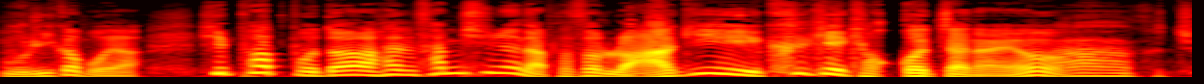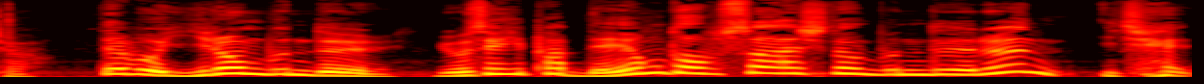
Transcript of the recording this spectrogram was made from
우리가 뭐야 힙합보다 한 30년 앞서서 락이 크게 겪었잖아요. 아 그렇죠. 근데 뭐 이런 분들 요새 힙합 내용도 없어 하시는 분들은 이제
